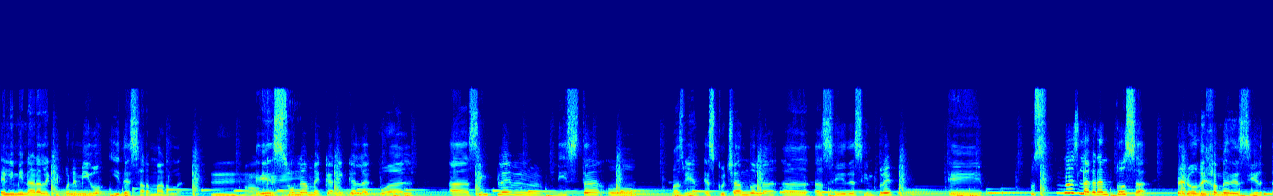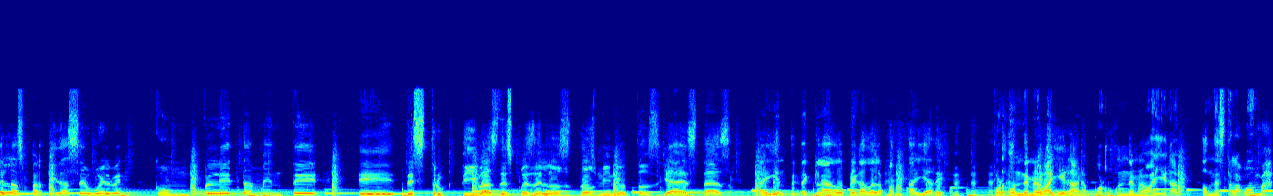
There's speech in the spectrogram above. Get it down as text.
eliminar al equipo enemigo y desarmarla. Mm, es una mecánica la cual a simple vista, o más bien escuchándola así de simple, eh, pues no es la gran cosa, pero déjame decirte, las partidas se vuelven completamente eh, destructivas después de los dos minutos. Ya estás ahí en tu teclado pegado a la pantalla de ¿por dónde me va a llegar? ¿Por dónde me va a llegar? ¿Dónde está la bomba?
